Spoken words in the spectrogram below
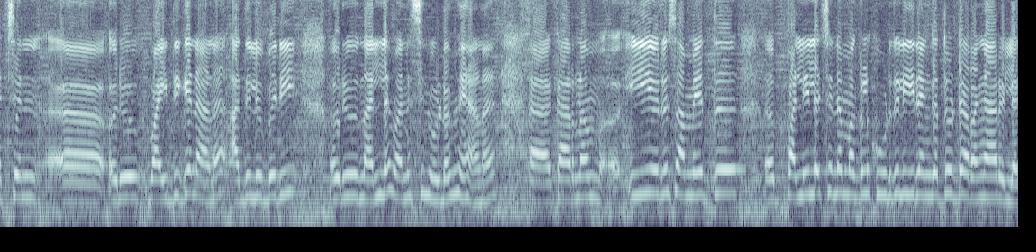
അച്ഛൻ ഒരു വൈദികനാണ്. അതിലുപരി ഒരു നല്ല മനസ്സിനുടമയാണ്. കാരണം ഈ ഒരു സമയത്ത് പള്ളിയിലച്ഛന്റെ മക്കൾ കൂടുതൽ ഈ രംഗത്തോട്ട് ഇറങ്ങാറില്ല.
